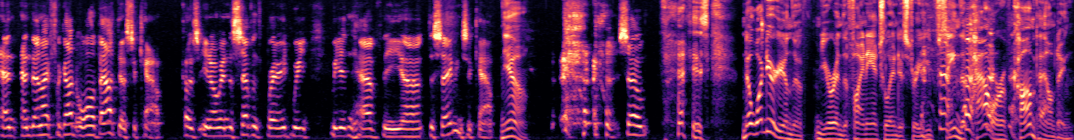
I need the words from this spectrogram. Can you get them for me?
and and then I forgot all about this account because you know in the seventh grade we we didn't have the uh, the savings account. Yeah. So That is no wonder you're in the you're in the financial industry. You've seen the power of compounding.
